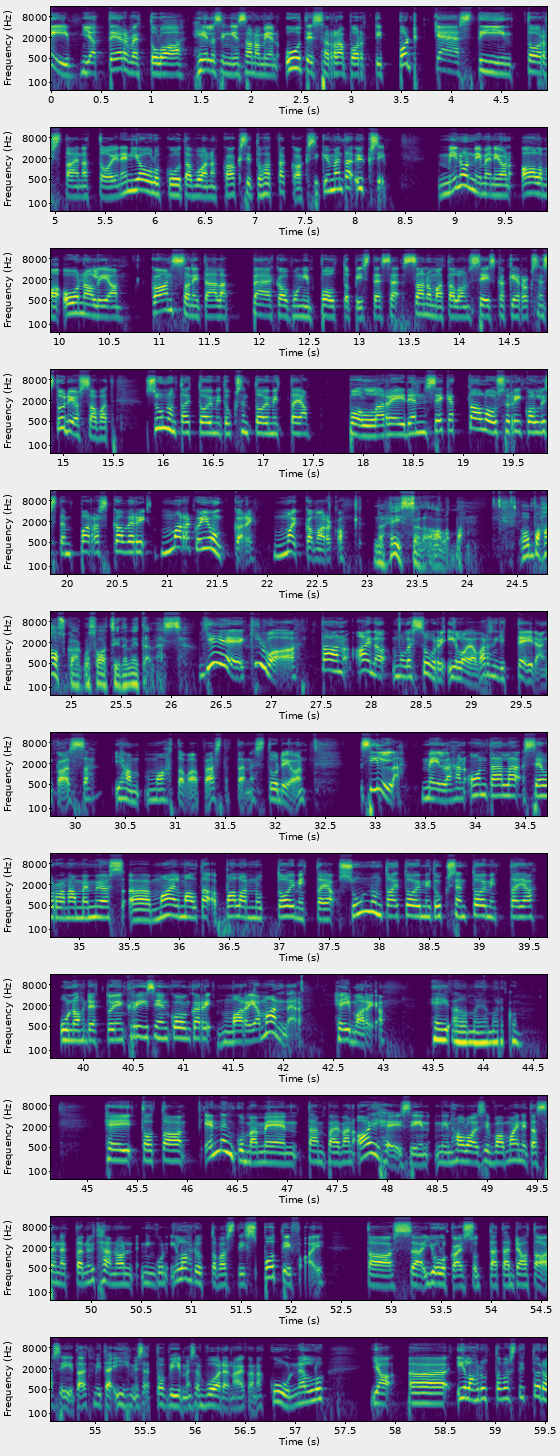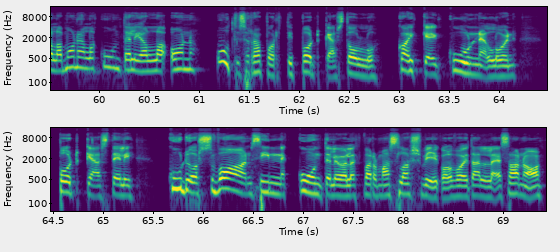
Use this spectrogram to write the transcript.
Hei ja tervetuloa Helsingin Sanomien uutisraportti podcastiin torstaina toinen joulukuuta vuonna 2021. Minun nimeni on Alma Onalia. Kanssani täällä pääkaupungin polttopisteessä Sanomatalon seiskakerroksen studiossa ovat sunnuntai-toimituksen toimittaja, pollareiden sekä talousrikollisten paras kaveri Marko Junkkari. Moikka Marko. No heissan Alma. Onpa hauskaa, kun sä oot siinä vetämässä. Jee, kivaa. Tämä on aina mulle suuri ilo ja varsinkin teidän kanssa. Ihan mahtavaa päästä tänne studioon. Sillä meillähän on täällä seuranamme myös äh, maailmalta palannut toimittaja, sunnuntai-toimituksen toimittaja, unohdettujen kriisien konkari Maria Manner. Hei Maria. Hei Alma ja Marko. Hei, tota, ennen kuin mä menen tämän päivän aiheisiin, niin haluaisin vaan mainita sen, että nythän on niin kuin ilahduttavasti Spotify taas julkaissut tätä dataa siitä, että mitä ihmiset on viimeisen vuoden aikana kuunnellut. Ja äh, ilahduttavasti todella monella kuuntelijalla on uutisraportti podcast ollut kaikkein kuunnelluin podcast, eli kudos vaan sinne kuuntelijoille, että varmaan Slash-viikolla voi tälleen sanoa.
